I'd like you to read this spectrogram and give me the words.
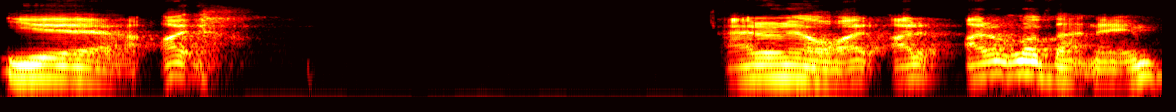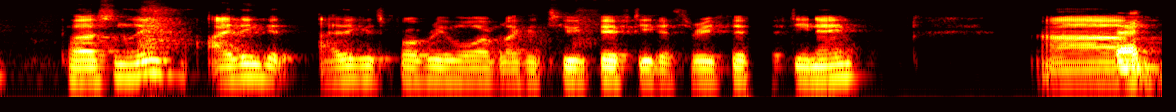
Yeah, I I don't know. I, I I don't love that name personally. I think it I think it's probably more of like a 250 to 350 name. Um, okay.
